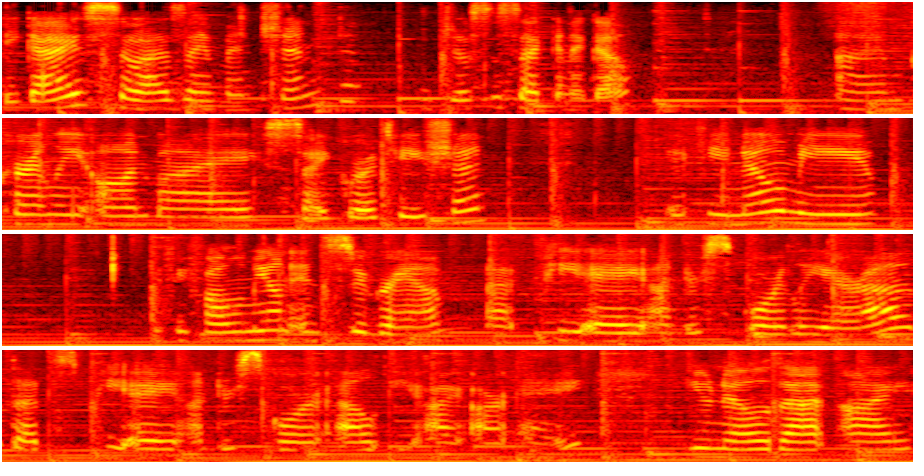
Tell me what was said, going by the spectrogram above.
Alrighty, guys, so as I mentioned just a second ago, I'm currently on my psych rotation. If you know me, if you follow me on Instagram at PA underscore Leira, that's PA underscore L E I R A, you know that I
